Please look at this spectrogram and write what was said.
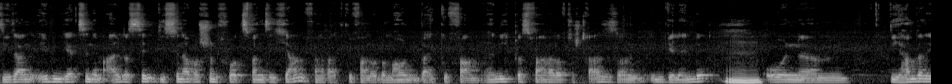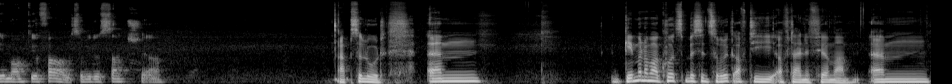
die dann eben jetzt in dem Alter sind, die sind aber schon vor 20 Jahren Fahrrad gefahren oder Mountainbike gefahren. Nicht bloß Fahrrad auf der Straße, sondern im Gelände. Mhm. Und ähm, die haben dann eben auch die Erfahrung, so wie du sagst, ja. Absolut. Ähm, gehen wir noch mal kurz ein bisschen zurück auf, die, auf deine Firma. Ähm,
